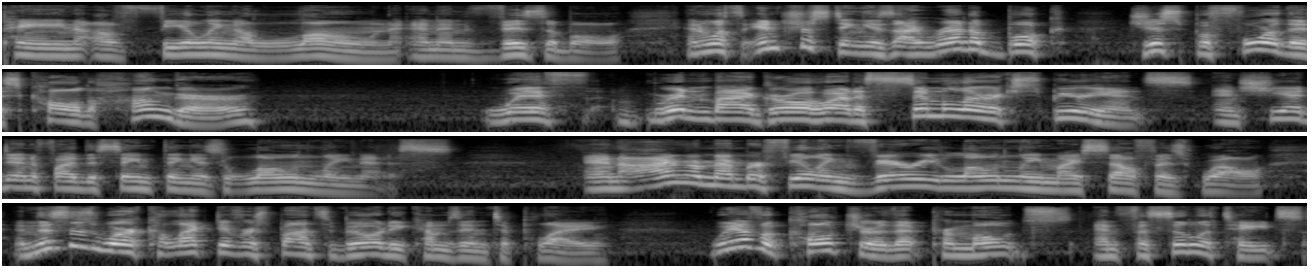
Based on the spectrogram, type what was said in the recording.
pain of feeling alone and invisible. And what's interesting is I read a book just before this called Hunger with written by a girl who had a similar experience and she identified the same thing as loneliness. And I remember feeling very lonely myself as well. And this is where collective responsibility comes into play. We have a culture that promotes and facilitates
